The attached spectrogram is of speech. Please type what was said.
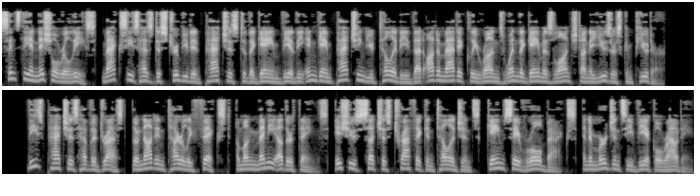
Since the initial release, Maxis has distributed patches to the game via the in-game patching utility that automatically runs when the game is launched on a user's computer. These patches have addressed, though not entirely fixed, among many other things, issues such as traffic intelligence, game save rollbacks, and emergency vehicle routing.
